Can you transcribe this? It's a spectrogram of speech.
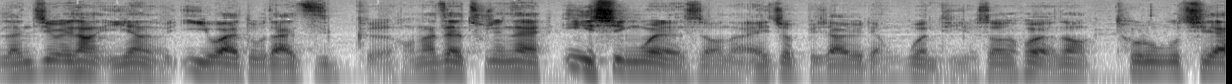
人机位上一样有意外多灾之格。那在出现在异性位的时候呢，诶，就比较有点问题，有时候会有那种突如其来。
